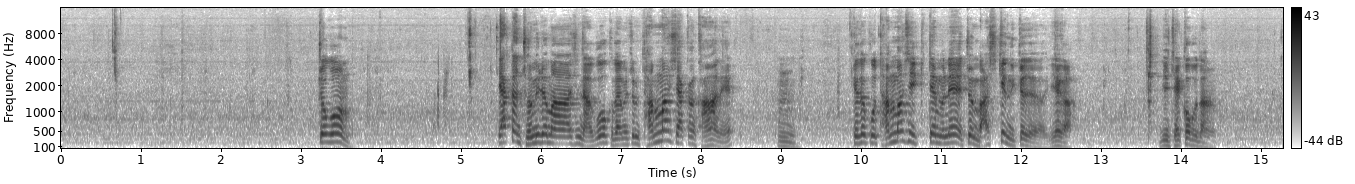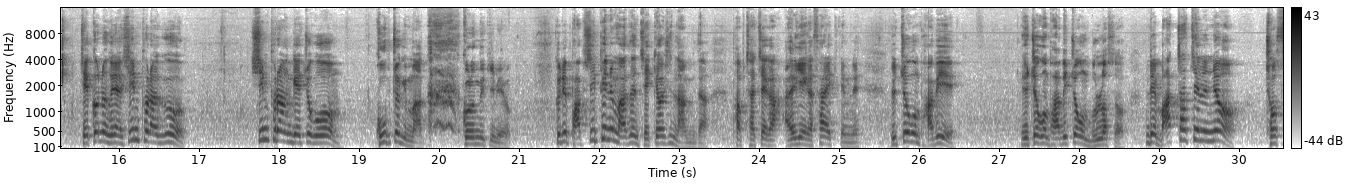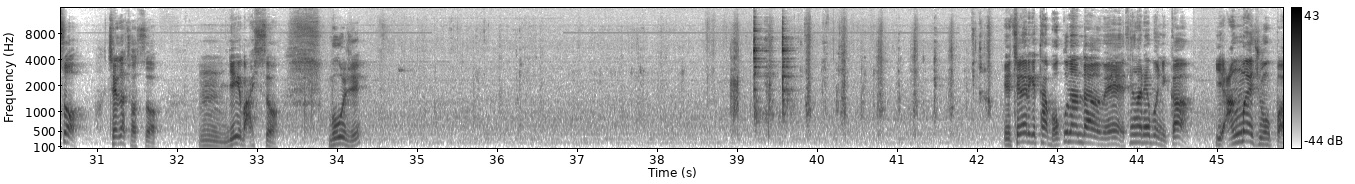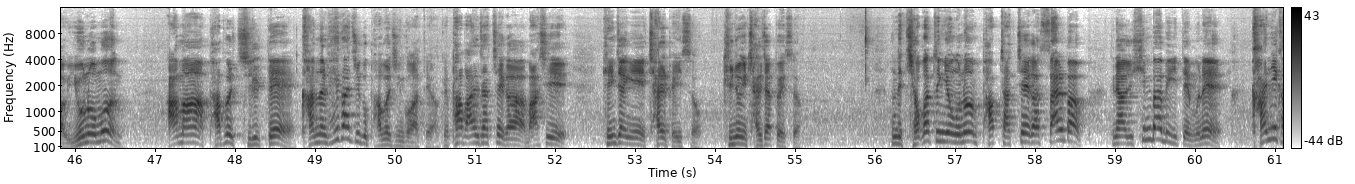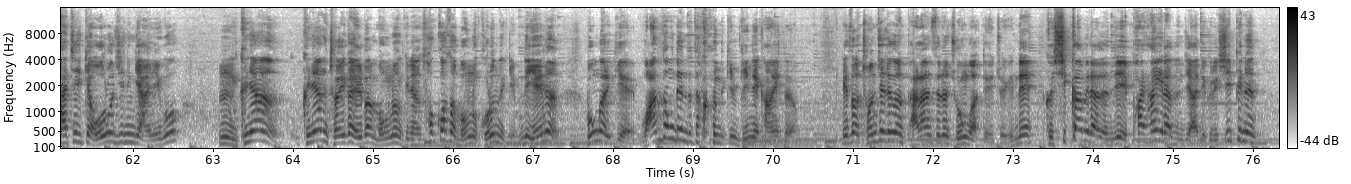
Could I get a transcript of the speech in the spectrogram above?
조금 약간 조미료 맛이 나고 그 다음에 좀 단맛이 약간 강하네. 음. 그래서 그 단맛이 있기 때문에 좀 맛있게 느껴져요 얘가. 제 거보다는. 제 거는 그냥 심플하고 심플한 게 조금 고급적인 맛. 그런 느낌이에요. 그리고 밥 씹히는 맛은 제게 훨씬 납니다. 밥 자체가 알갱이가 살아있기 때문에. 이쪽은 밥이 이쪽은 밥이 조금 물렀어. 근데 맛 자체는요 졌어. 제가 졌어. 음 이게 맛있어. 뭐지? 예, 제가 이렇게 다 먹고 난 다음에 생활해 보니까 이 악마의 주먹밥 요 놈은 아마 밥을 질 때 간을 해가지고 밥을 진 것 같아요. 그밥알 자체가 맛이 굉장히 잘 배 있어. 균형이 잘 잡혀 있어 근데 저 같은 경우는 밥 자체가 쌀밥 그냥 아주 흰밥이기 때문에 간이 같이 이렇게 어우러지는 게 아니고 음 그냥 그냥 저희가 일반 먹는 그냥 섞어서 먹는 그런 느낌 근데 얘는 뭔가 이렇게 완성된 듯한 그런 느낌이 굉장히 강했어요 그래서 전체적인 밸런스는 좋은 것 같아요 이쪽이 근데 그 식감이라든지 파 향이라든지 아직 그리고 씹히는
